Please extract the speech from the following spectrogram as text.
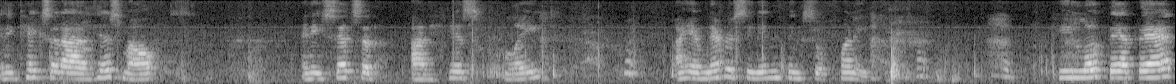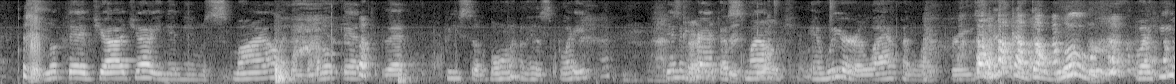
and he takes it out of his mouth, and he sets it on his plate. I have never seen anything so funny. He looked at that, looked at Jaja, he didn't even smile, and he looked at that piece of bone on his plate, didn't crack a smile, and we were laughing like crazy. This guy don't move. But he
